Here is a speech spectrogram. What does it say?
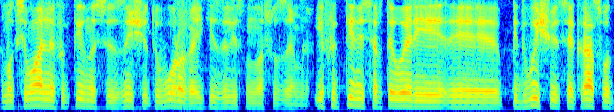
з максимальною ефективністю знищити ворога, який заліз на нашу землю. Ефективність артилерії е, підвищується якраз от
